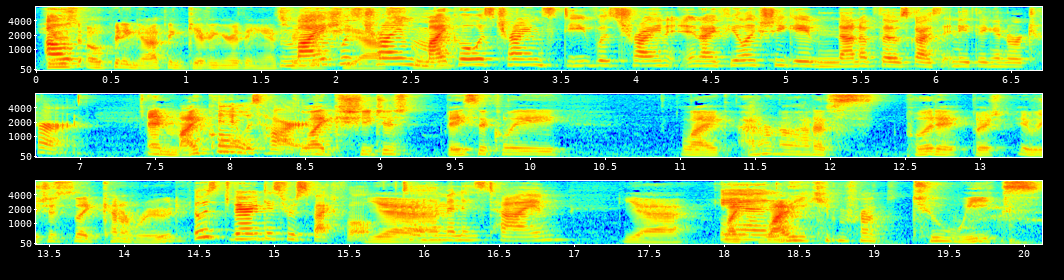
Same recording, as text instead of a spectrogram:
He was Oh. opening up and giving her the answers. Mike was trying. Michael was trying, Steve was trying, and I feel like she gave none of those guys anything in return. and Michael. and it was hard. Like she just basically, like I don't know how to put it, but it was just like kind of rude. It was very disrespectful Yeah. to him and his time. Yeah. Like, And- why do you keep him for two weeks?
